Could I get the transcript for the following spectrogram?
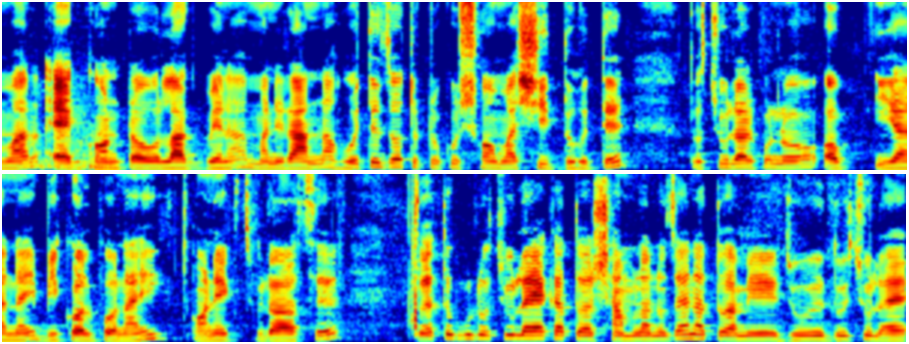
আমার এক ঘন্টাও লাগবে না। মানে রান্না হইতে যতটুকু সময় সিদ্ধ হইতে, তো চুলার কোনো ইয়া নাই, বিকল্প নাই, অনেক চুলা আছে। তো এতগুলো চুলা একা তো আর সামলানো যায় না। তো আমি দুই চুলায়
